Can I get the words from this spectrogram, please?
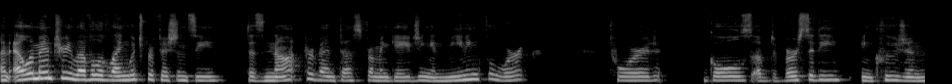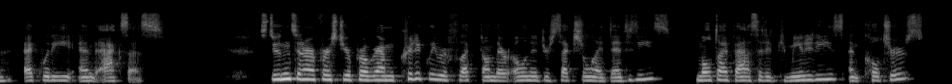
An elementary level of language proficiency does not prevent us from engaging in meaningful work toward goals of diversity, inclusion, equity, and access. Students in our first year program critically reflect on their own intersectional identities, multifaceted communities, and cultures.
